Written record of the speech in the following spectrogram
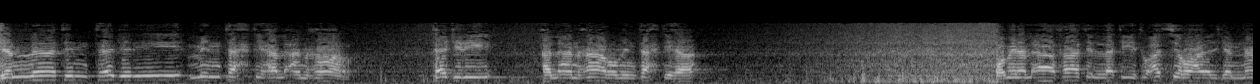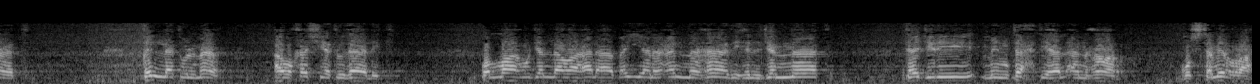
جنات تجري من تحتها الأنهار تجري الأنهار من تحتها ومن الآفات التي تؤثر على الجنات قلة الماء أو خشية ذلك. والله جل وعلا بين أن هذه الجنات تجري من تحتها الأنهار مستمرة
